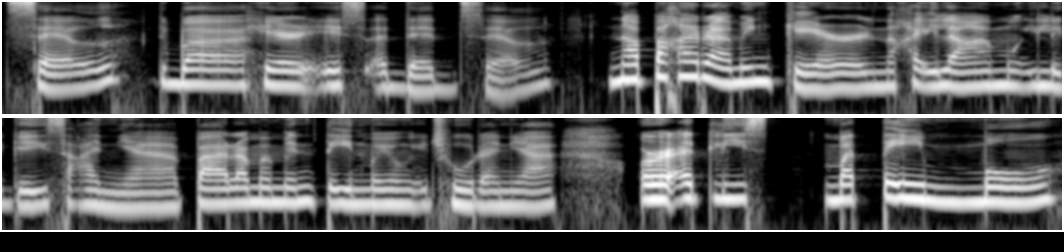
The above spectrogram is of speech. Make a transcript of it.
cell, di ba hair is a dead cell? Napakaraming care na kailangan mong ilagay sa kanya para ma-maintain mo yung itsura niya or at least matame mo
